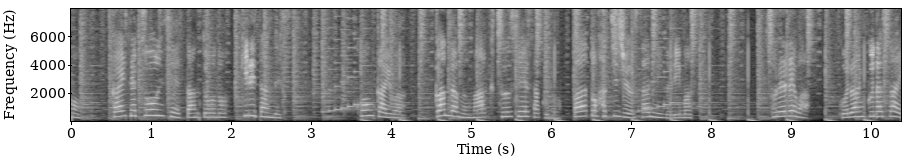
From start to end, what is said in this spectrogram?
も、解説音声担当のキリタンです。今回は、ガンダムマーク2制作のパート83になります。それでは、ご覧ください。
